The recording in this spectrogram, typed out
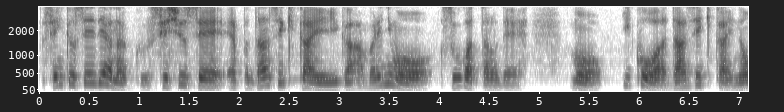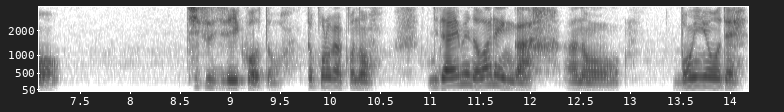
選挙制ではなく世襲制やっぱ断石会があまりにもすごかったのでもう以降は断石会の血筋でいこうとところがこの2代目のワレンがあの凡庸で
